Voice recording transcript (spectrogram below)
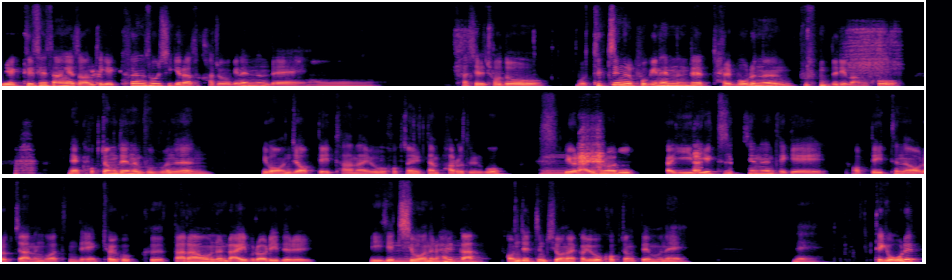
React 세상에선 되게 큰 소식이라서 가져오긴 했는데 어, 사실 저도 뭐 특징을 보긴 했는데 잘 모르는 부분들이 많고 그냥 걱정되는 부분은 이거 언제 업데이트 하나 요 걱정 일단 바로 들고 음, 이거 라이브러리 그러니까 이 React 자체는 되게 업데이트는 어렵지 않은 것 같은데 결국 그 따라오는 라이브러리들 이제 음. 지원을 할까 언제쯤 지원할까 요 걱정 때문에 네 되게 오랫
